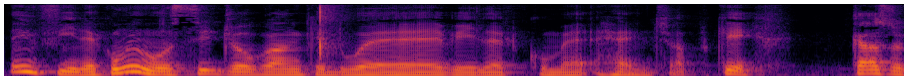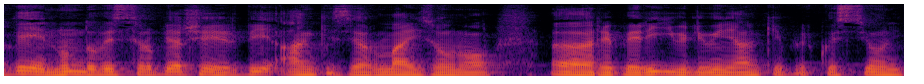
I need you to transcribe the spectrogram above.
E infine come mostri gioco anche due Veiler come Handchap che caso che non dovessero piacervi, anche se ormai sono uh, reperibili, quindi anche per questioni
